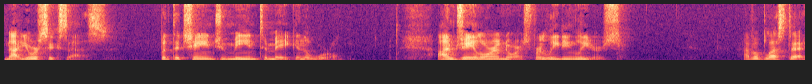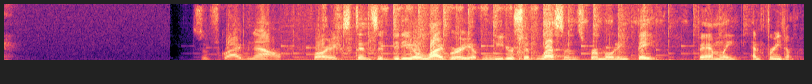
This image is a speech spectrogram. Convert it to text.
Not your success, but the change you mean to make in the world. I'm J. Loren Norris for Leading Leaders. Have a blessed day. Subscribe now for our extensive video library of leadership lessons promoting faith, family, and freedom.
